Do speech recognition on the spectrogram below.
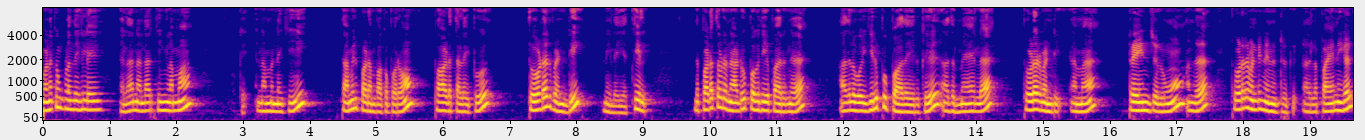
வணக்கம் குழந்தைகளே. எல்லோரும் நல்லா இருக்கீங்களாம்மா? ஓகே நம்ம இன்னைக்கு தமிழ் பாடம் பார்க்க போகிறோம் பாடத்தலைப்பு தொடர் வண்டி நிலையத்தில். இந்த படத்தோட நடுப்பகுதியை பாருங்கள் அதில் ஒரு இருப்பு பாதை இருக்குது அது மேலே தொடர் வண்டி. நம்ம ட்ரெயின் சொல்லுவோம். அந்த தொடர் வண்டி நின்றுட்டுருக்கு அதில் பயணிகள்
